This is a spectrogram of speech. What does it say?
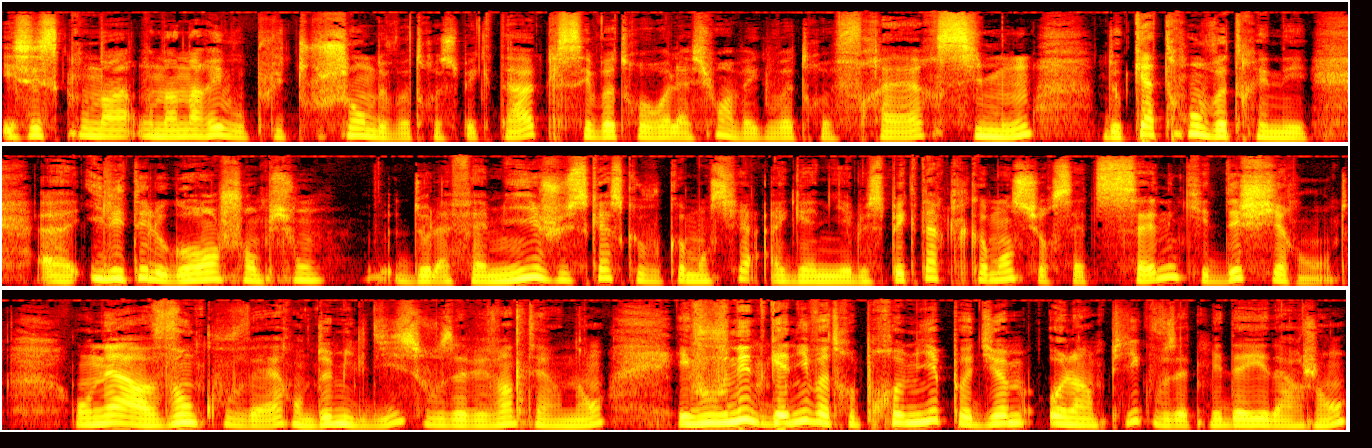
Et c'est ce qu'on a, on en arrive au plus touchant de votre spectacle, c'est votre relation avec votre frère, Simon, de 4 ans votre aîné. Euh, il était le grand champion de la famille jusqu'à ce que vous commenciez à gagner. Le spectacle commence sur cette scène qui est déchirante. On est à Vancouver en 2010, vous avez 21 ans et vous venez de gagner votre premier podium olympique, vous êtes médaillé d'argent,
